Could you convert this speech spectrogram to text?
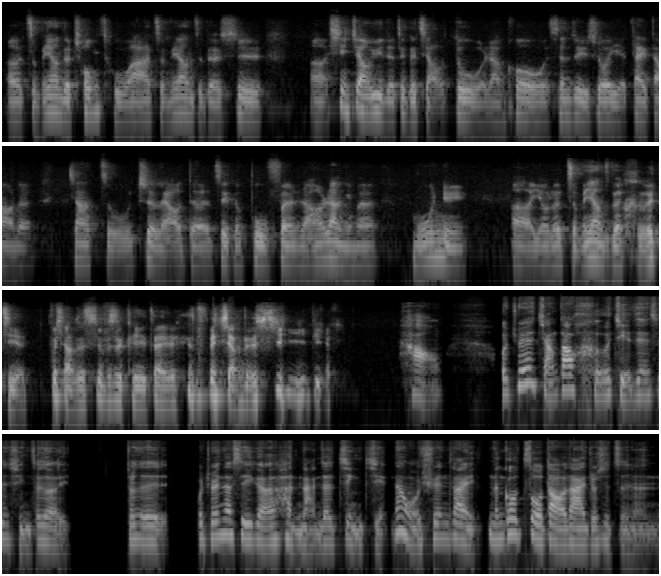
呃怎么样的冲突啊，怎么样子的是呃性教育的这个角度，然后甚至于说也带到了家族治疗的这个部分，然后让你们母女呃有了怎么样子的和解，不晓得是不是可以再 分享的细一点？好。我觉得讲到和解这件事情，这个就是我觉得那是一个很难的境界。那我现在能够做到，大概就是只能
